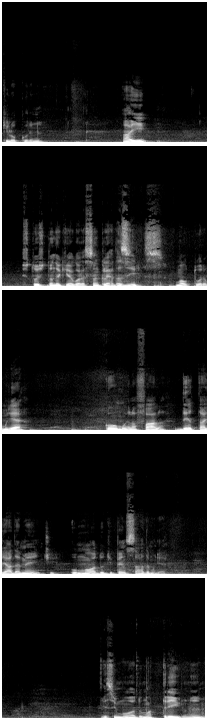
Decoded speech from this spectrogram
Que loucura, né? Aí, estou estudando aqui agora Sancler das Ilhas, uma autora mulher, como ela fala detalhadamente o modo de pensar da mulher. Esse modo matreiro, né?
